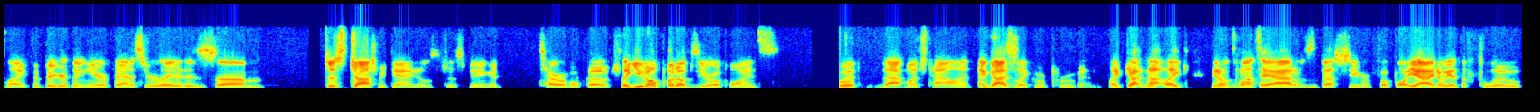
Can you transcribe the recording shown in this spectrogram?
like the bigger thing here, fantasy related, is um, just Josh McDaniels just being a terrible coach. Like you don't put up zero points with that much talent and guys like who are proven. Like got not like you know Davante Adams is the best receiver in football. Yeah, I know he had the flu,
